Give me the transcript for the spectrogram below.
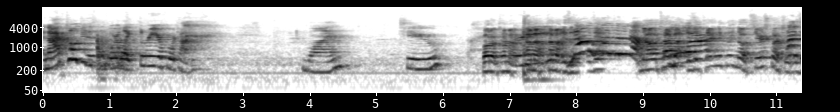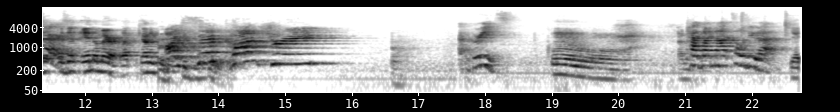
And I've told you this before, like, three or four times. One, two, Hold on, time out, three. time out, time out. Is it? No, is no, it? no, no, No, time out. Is it technically? No, serious question. Is it, is it in America? Like, county? I said country! Greece. Mmm. I mean, Have I not told you that? yeah.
